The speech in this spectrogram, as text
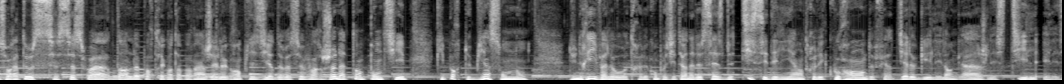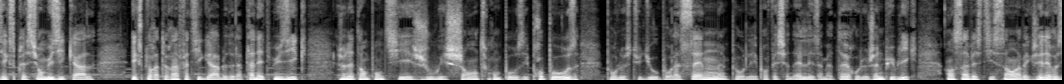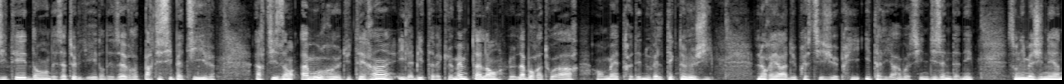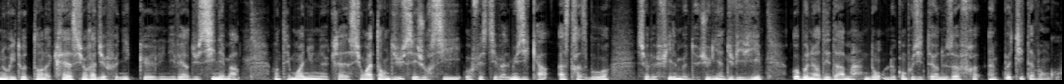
Bonsoir à tous. Ce soir, dans le portrait contemporain, j'ai le grand plaisir de recevoir Jonathan Pontier, qui porte bien son nom. D'une rive à l'autre, le compositeur n'a de cesse de tisser des liens entre les courants, de faire dialoguer les langages, les styles et les expressions musicales. Explorateur infatigable de la planète musique, Jonathan Pontier joue et chante, compose et propose pour le studio, pour la scène, pour les professionnels, les amateurs ou le jeune public, en s'investissant avec générosité dans des ateliers, dans des œuvres participatives. Artisan amoureux du terrain, il habite avec le même talent le laboratoire en maître des nouvelles technologies. Lauréat du prestigieux prix Italia, voici une dizaine d'années, son imaginaire nourrit autant la création radiophonique que l'univers du cinéma. En témoigne une création attendue ces jours-ci au Festival Musica à Strasbourg sur le film de Julien Duvivier Au bonheur des dames, dont le compositeur nous offre un petit avant-goût.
